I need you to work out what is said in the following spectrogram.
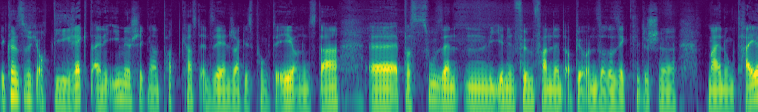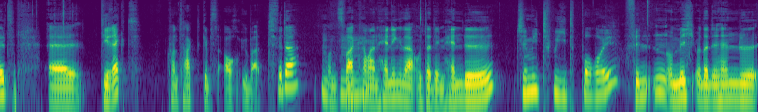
Ihr könnt uns natürlich auch direkt eine E-Mail schicken an podcast.serienjunkies.de und uns da etwas zusenden, wie ihr den Film fandet, ob ihr unsere sehr kritische Meinung teilt. Äh, direkt Kontakt gibt's auch über Twitter. Und zwar kann man Henning da unter dem Handle Jimmy Tweet Boy. finden und mich unter dem Handle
